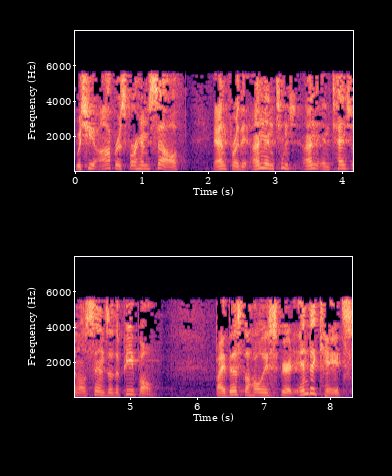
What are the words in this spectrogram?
which he offers for himself and for the unintentional sins of the people. By this, the Holy Spirit indicates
